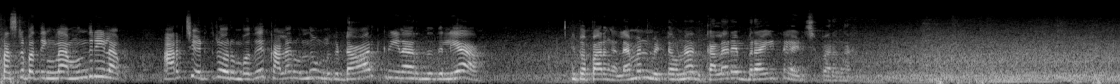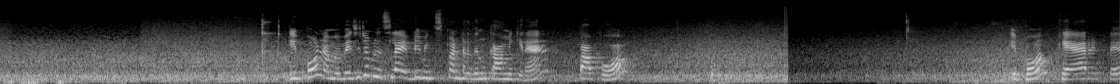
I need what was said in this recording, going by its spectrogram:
ஃபஸ்ட்டு பார்த்தீங்களா முந்திரியில் அரைச்சி எடுத்துகிட்டு வரும்போது கலர் வந்து உங்களுக்கு டார்க் க்ரீனாக இருந்தது இல்லையா? இப்போ பாருங்கள் லெமன் விட்டோன்னா அது கலரே பிரைட் ஆகிடுச்சு பாருங்கள் இப்போ நம்ம வெஜிடபிள்ஸ்லாம் எப்படி மிக்ஸ் பண்ணுறதுன்னு காமிக்கிறேன். பார்ப்போம். இப்போ கேரட்டு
